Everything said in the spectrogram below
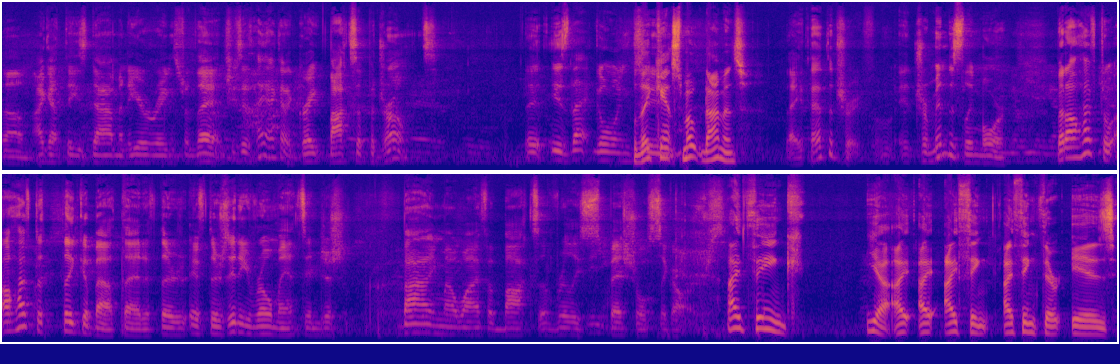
um, I got these diamond earrings from that, and she says, "Hey, I got a great box of Padrones." Is that going? Well, they can't smoke diamonds. Ain't that the truth? Tremendously more. But I'll have to I'll have to think about that if there if there's any romance in just buying my wife a box of really special cigars. I think, yeah, I, I, I think I think there is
